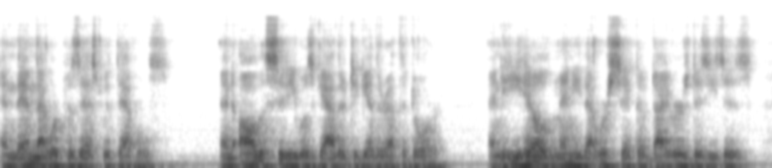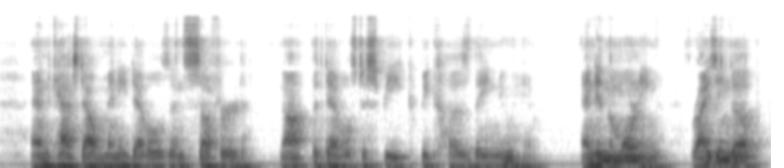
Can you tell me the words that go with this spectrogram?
and them that were possessed with devils, and all the city was gathered together at the door. And he healed many that were sick of divers diseases, and cast out many devils, and suffered not the devils to speak, because they knew him. And in the morning, rising up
